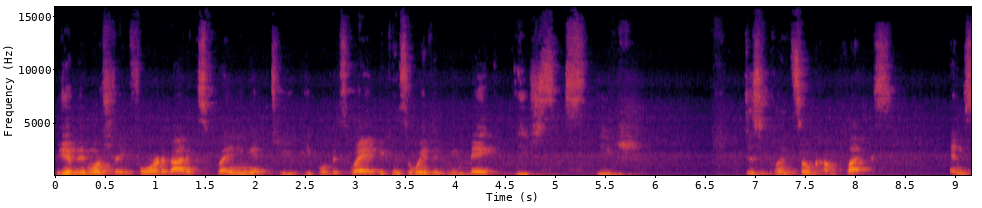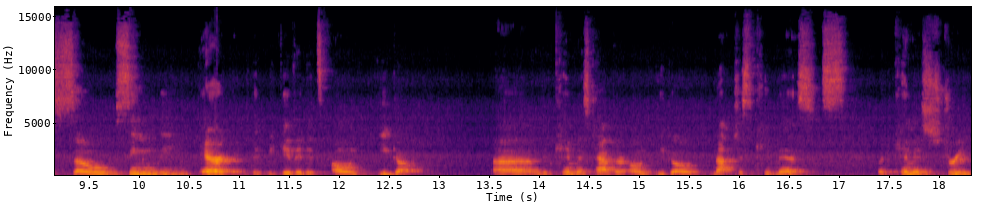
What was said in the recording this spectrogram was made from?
be a bit more straightforward about explaining it to people this way, because the way that we make each each discipline so complex and so seemingly arrogant that we give it its own ego. Um, the chemists have their own ego, not just chemists, but chemistry,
